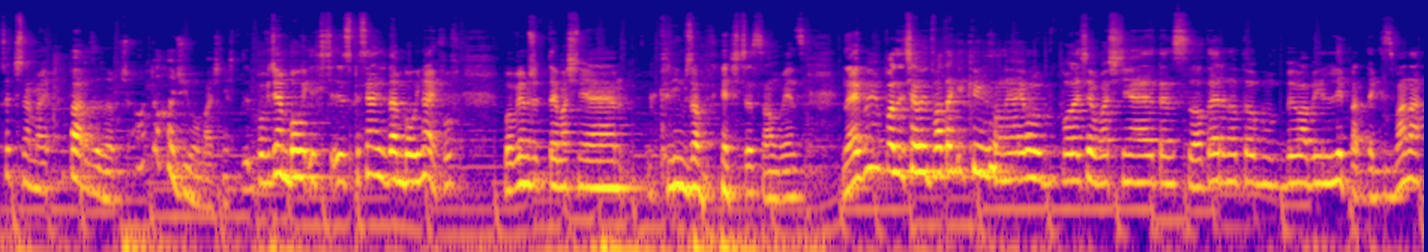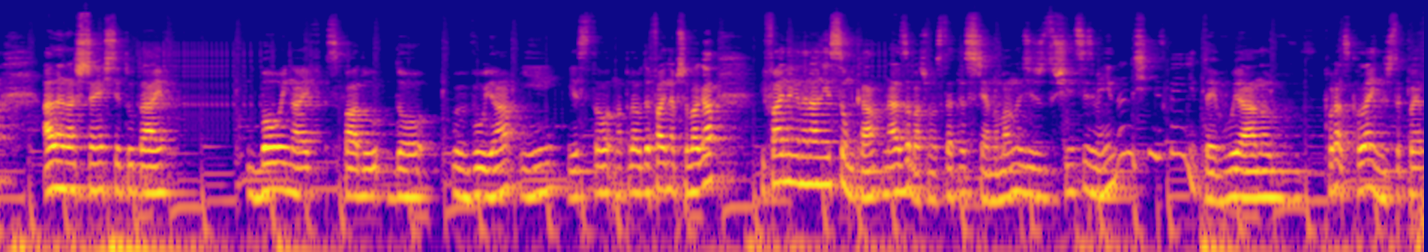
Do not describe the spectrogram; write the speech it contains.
zaczynamy bardzo dobrze. O to chodziło właśnie. Powiedziałem ch- specjalnie dodałem bowie knife'ów, bo wiem, że tutaj właśnie Crimson jeszcze są, więc no jakby mi poleciały dwa takie Crimson, jakby poleciał właśnie ten slotter, no to byłaby lipa tak zwana, ale na szczęście tutaj Bowie Knife spadł do wuja i jest to naprawdę fajna przewaga i fajna generalnie sumka, no ale zobaczmy, ostatnia skrzynia, no mam nadzieję, że to się nic nie zmieni, no nie się nie zmieni. Tutaj wuja, no po raz kolejny, że tak powiem,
